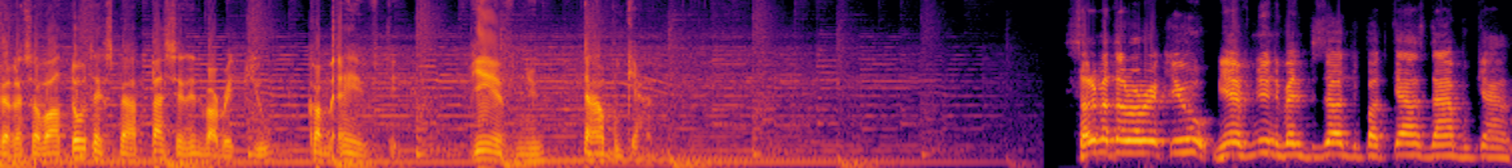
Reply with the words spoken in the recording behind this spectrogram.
vais recevoir d'autres experts passionnés de barbecue comme invités. Bienvenue dans Boucan. Salut Matin Barbecue! Bienvenue à un nouvel épisode du podcast dans Boucan.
